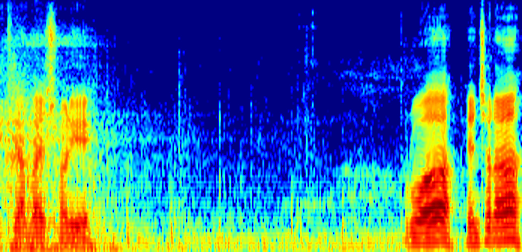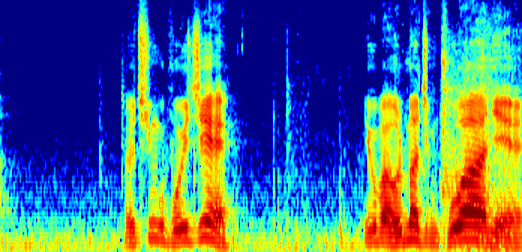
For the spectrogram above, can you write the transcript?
오케이 한 마리 처리. 들어와 괜찮아. 여기 친구 보이지? 이거 봐 얼마 지금 좋아하니?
